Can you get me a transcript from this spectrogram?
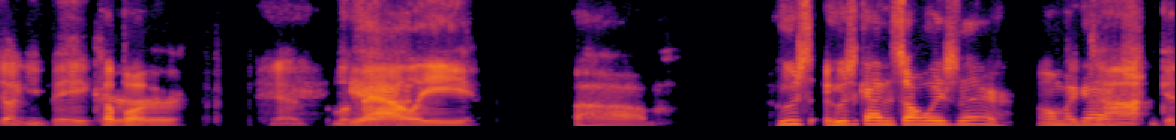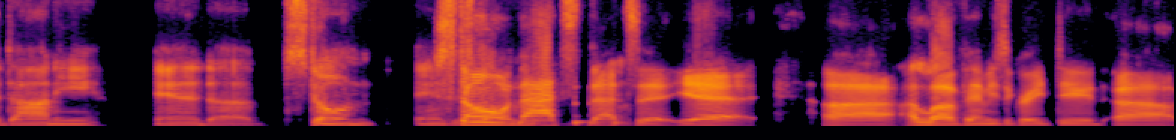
Dougie Baker, couple yeah, LaValle. Yeah. Um who's who's the guy that's always there? Oh my Gadani, gosh. Gadani and uh, Stone. Andrew Stone, Stone, that's that's it. Yeah, uh, I love him. He's a great dude. Uh,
